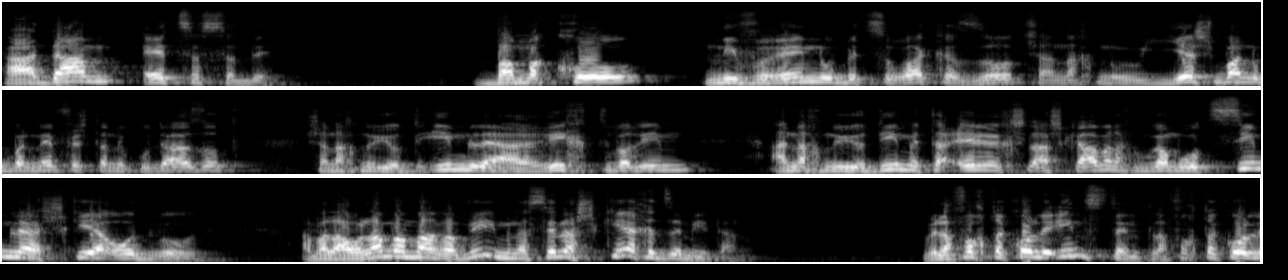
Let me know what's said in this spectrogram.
האדם עץ השדה. במקור נבראנו בצורה כזאת שאנחנו, יש בנו בנפש את הנקודה הזאת, שאנחנו יודעים להעריך דברים, אנחנו יודעים את הערך של ההשקעה ואנחנו גם רוצים להשקיע עוד ועוד. אבל העולם המערבי מנסה להשכיח את זה מאיתנו. ולהפוך את הכל לאינסטנט, להפוך את הכל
